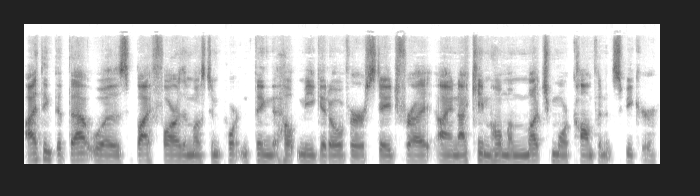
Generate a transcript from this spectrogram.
I think that that was by far the most important thing that helped me get over stage fright, and I came home a much more confident speaker.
